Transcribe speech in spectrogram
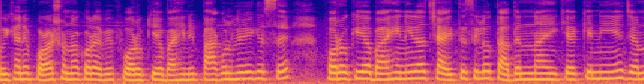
ওইখানে পড়াশোনা করাবে। পরকীয়া বাহিনী পাগল হয়ে গেছে। পরকীয়া বাহিনীরা চাইতেছিল তাদের নায়িকাকে নিয়ে যেন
